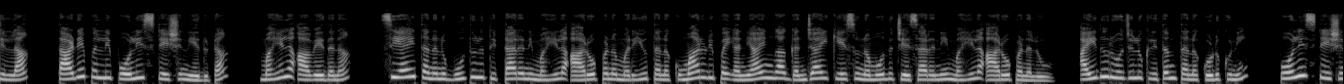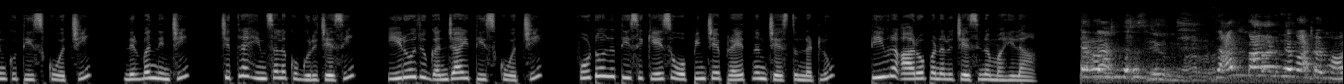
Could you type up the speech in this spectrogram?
జిల్లా తాడేపల్లి పోలీస్ స్టేషన్ ఎదుట మహిళ ఆవేదన సిఐ తనను బూతులు తిట్టారని మహిళ ఆరోపణ మరియు తన కుమారుడిపై అన్యాయంగా గంజాయి కేసు నమోదు చేశారని మహిళ ఆరోపణలు. ఐదు రోజుల క్రితం తన కొడుకుని పోలీస్ స్టేషన్కు తీసుకువచ్చి నిర్బంధించి చిత్రహింసలకు గురిచేసి ఈరోజు గంజాయి తీసుకువచ్చి ఫోటోలు తీసి కేసు ఒప్పించే ప్రయత్నం చేస్తున్నట్లు తీవ్ర ఆరోపణలు చేసిన మహిళ. దాని మావ మాట్లాడు మావ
